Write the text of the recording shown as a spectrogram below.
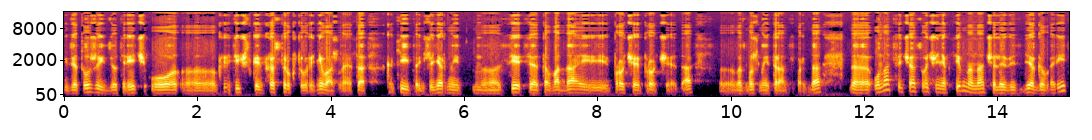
где тоже идет речь о э, критической инфраструктуре. Неважно, это какие-то инженерные э, сети, это вода и прочее, прочее. Да? Э, возможно, и транспорт. Да? Э, у нас сейчас очень активно начали везде говорить,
